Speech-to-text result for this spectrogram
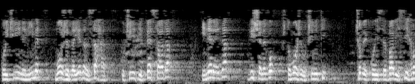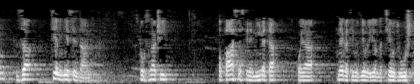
koji čini nemimet može za jedan sahat učiniti fesada i nereda više nego što može učiniti čovjek koji se bavi sihrom za cijeli mjesec dana. Zbog znači opasnosti nemimeta koja negativno djeluje jel, na cijelo društvo.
